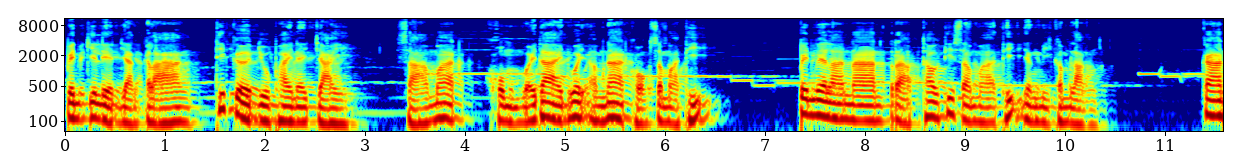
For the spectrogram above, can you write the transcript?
เป็นกิเลสอย่างกลางที่เกิดอยู่ภายในใจ สามารถข่มไว้ได้ด้วยอำนาจของสมาธิ เป็นเวลานานตราบเท่าที่สมาธิยังมีกำลัง การ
